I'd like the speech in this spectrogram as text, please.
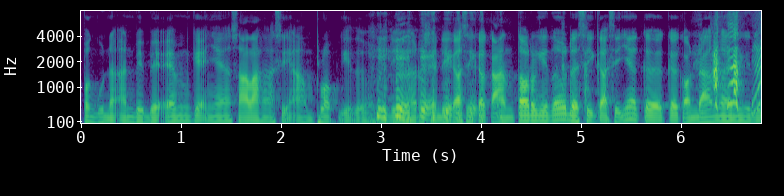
penggunaan BBM kayaknya salah ngasih amplop gitu jadi harusnya dikasih ke kantor gitu udah sih kasihnya ke ke kondangan gitu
